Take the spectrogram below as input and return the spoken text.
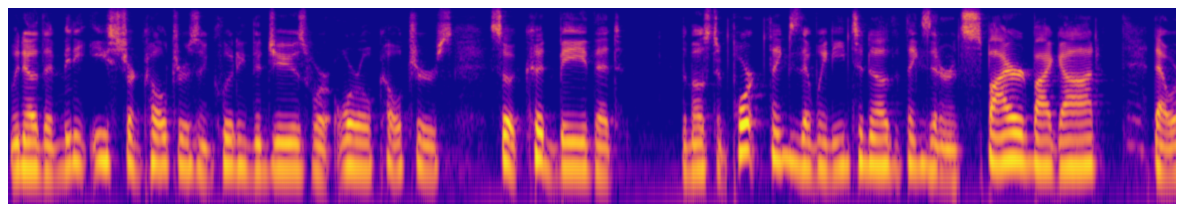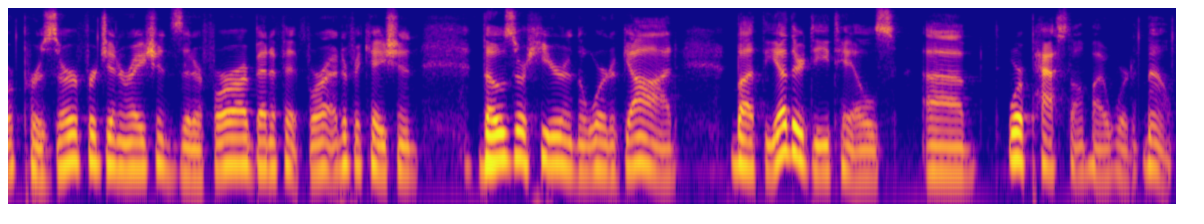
We know that many Eastern cultures, including the Jews, were oral cultures, so it could be that the most important things that we need to know, the things that are inspired by God, that were preserved for generations, that are for our benefit, for our edification, those are here in the Word of God. But the other details uh, were passed on by word of mouth.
